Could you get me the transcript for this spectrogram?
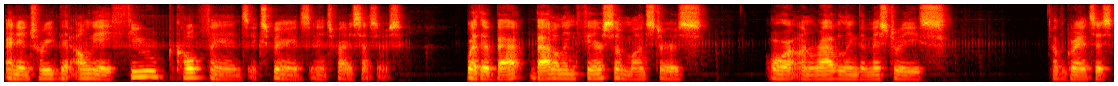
an intrigue that only a few cult fans experienced in its predecessors. Whether ba- battling fearsome monsters or unraveling the mysteries of Gransys,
